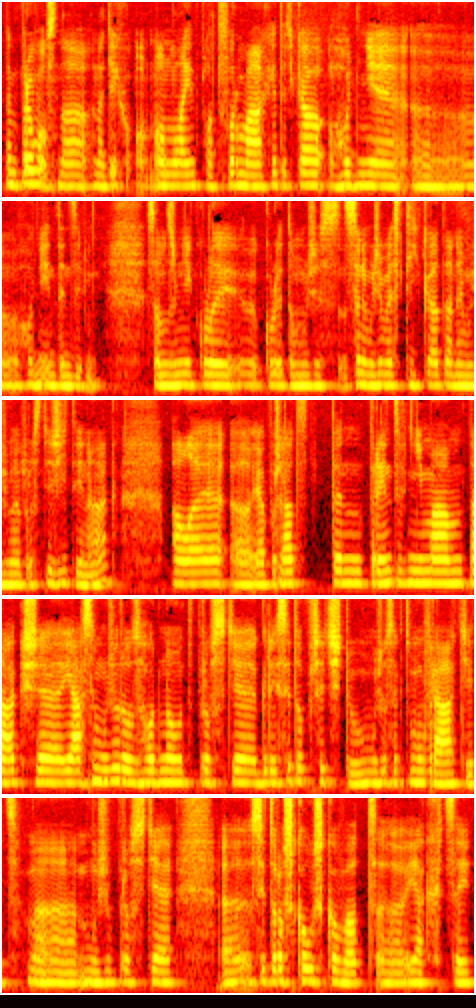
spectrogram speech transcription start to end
ten provoz na, na těch on, online platformách je teďka hodně, uh, hodně intenzivní. Samozřejmě kvůli, kvůli tomu, že se nemůžeme stýkat a nemůžeme prostě žít jinak, ale uh, já pořád ten print vnímám tak, že já se můžu rozhodnout prostě, kdy si to přečtu, můžu se k tomu vrátit, můžu prostě e, si to rozkouskovat, e, jak chci,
